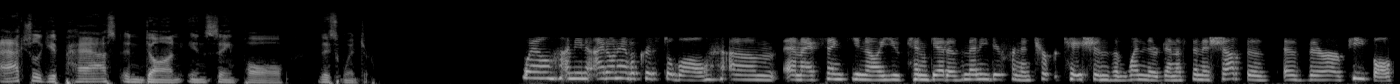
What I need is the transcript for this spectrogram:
actually get passed and done in St. Paul this winter? Well, I mean, I don't have a crystal ball. Um, and I think, you know, you can get as many different interpretations of when they're going to finish up as, as there are people.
